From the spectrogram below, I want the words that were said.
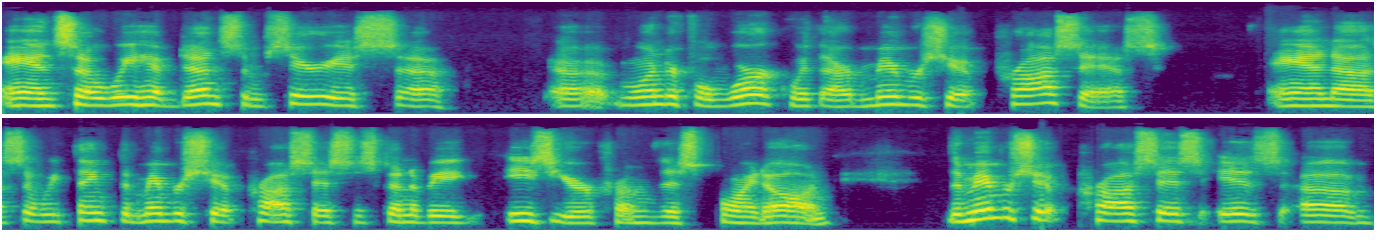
And so we have done some serious, uh, uh, wonderful work with our membership process. And uh, so we think the membership process is going to be easier from this point on. The membership process is um,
